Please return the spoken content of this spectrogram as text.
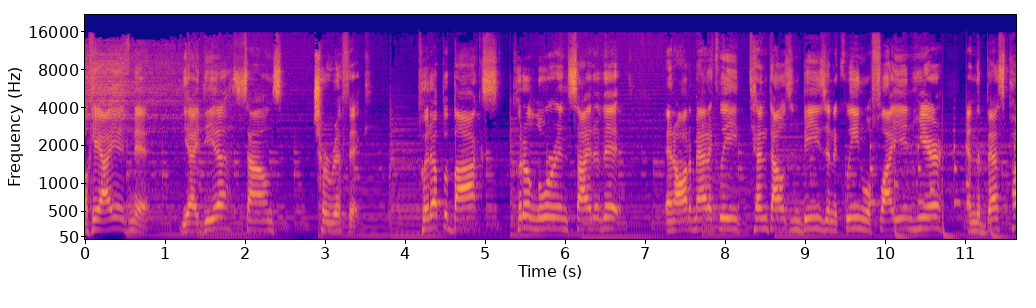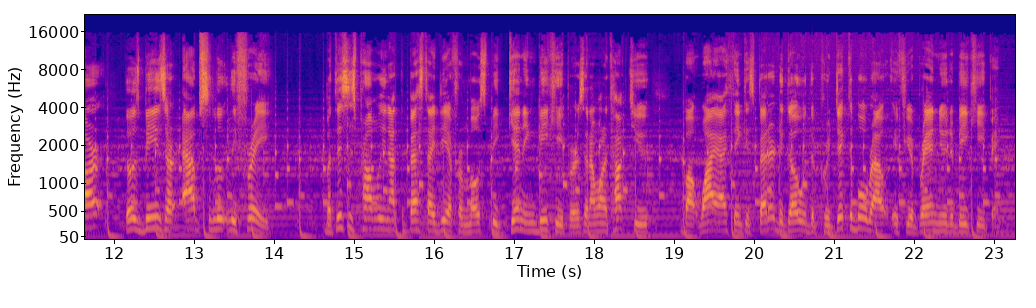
Okay, I admit, the idea sounds terrific. Put up a box, put a lure inside of it, and automatically 10,000 bees and a queen will fly in here. And the best part, those bees are absolutely free. But this is probably not the best idea for most beginning beekeepers, and I want to talk to you about why I think it's better to go with the predictable route if you're brand new to beekeeping.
